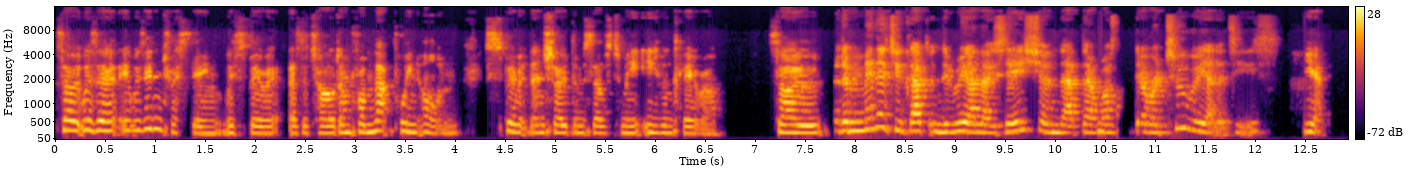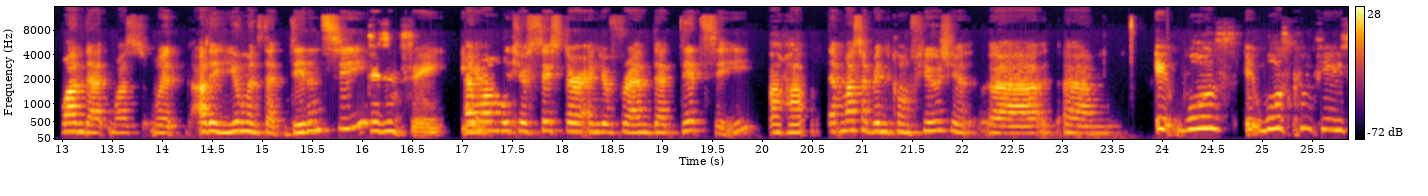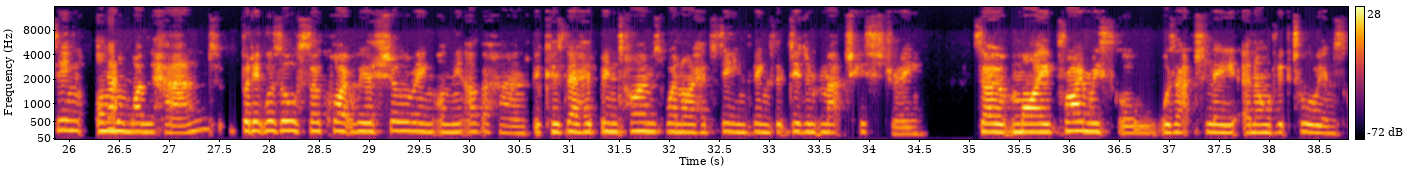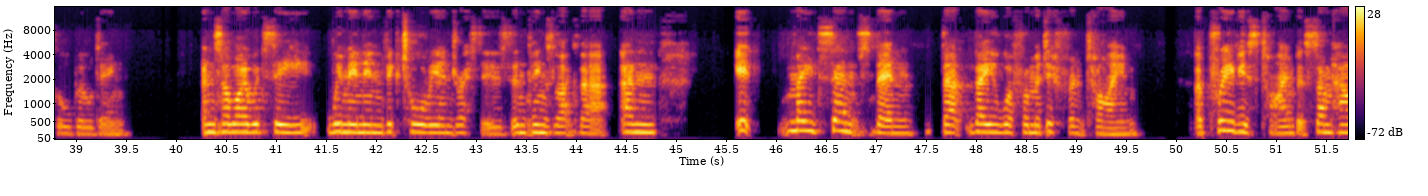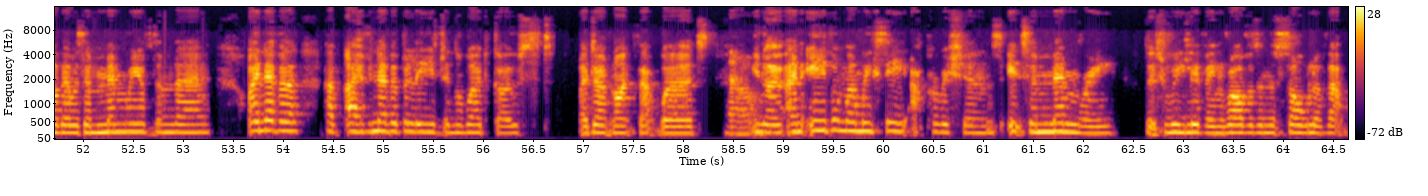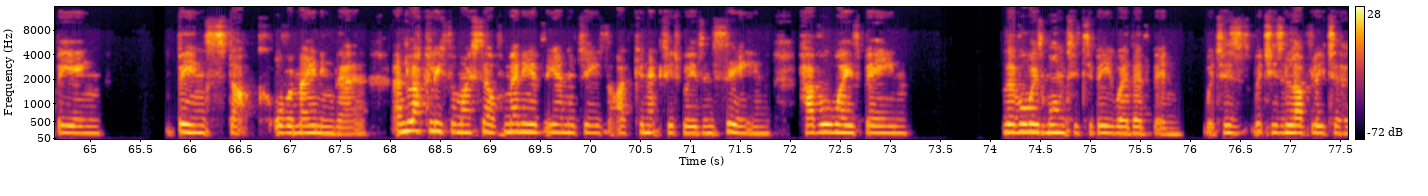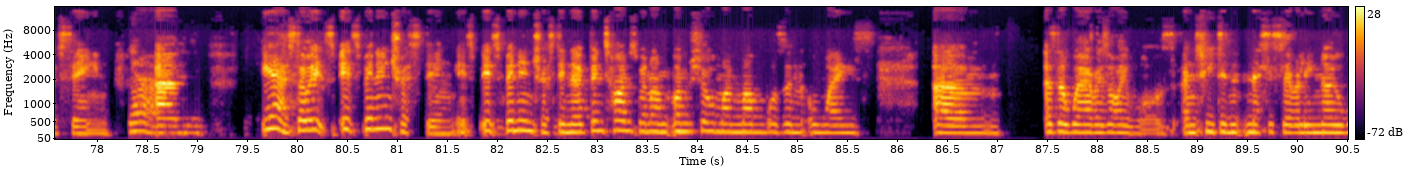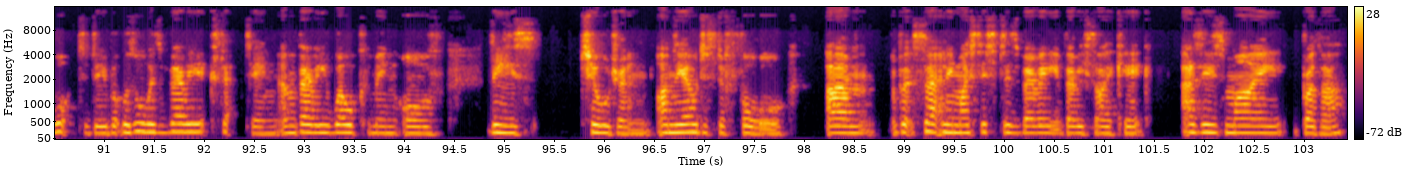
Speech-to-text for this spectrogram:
so it was a it was interesting with spirit as a child, and from that point on, spirit then showed themselves to me even clearer. So the minute you got in the realization that there was there were two realities, yeah, one that was with other humans that didn't see, didn't see, and yeah. one with your sister and your friend that did see. Uh huh. That must have been confusion. Uh, um, it was it was confusing on yeah. the one hand but it was also quite reassuring on the other hand because there had been times when i had seen things that didn't match history. So my primary school was actually an old victorian school building. And so i would see women in victorian dresses and things like that. And it made sense then that they were from a different time a previous time but somehow there was a memory of them there I never have I have never believed in the word ghost. I don't like that word. No. You know, and even when we see apparitions, it's a memory that's reliving rather than the soul of that being being stuck or remaining there. And luckily for myself, many of the energies that I've connected with and seen have always been they've always wanted to be where they've been, which is which is lovely to have seen. Yeah. And yeah so it's it's been interesting. It's it's been interesting. There have been times when i'm i'm sure my mum wasn't always um as aware as i was and she didn't necessarily know what to do but was always very accepting and very welcoming of these children. I'm the eldest of four um but certainly my sister's very very psychic as is my brother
